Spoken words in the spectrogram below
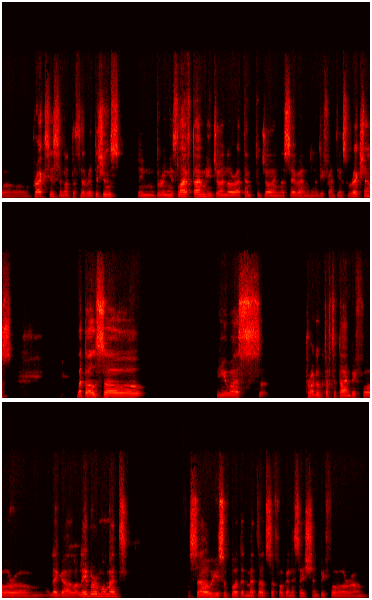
uh, praxis and not the theoreticians. In, during his lifetime, he joined or attempted to join seven different insurrections. But also, he was product of the time before um, legal labor movement. So he supported methods of organization before um,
